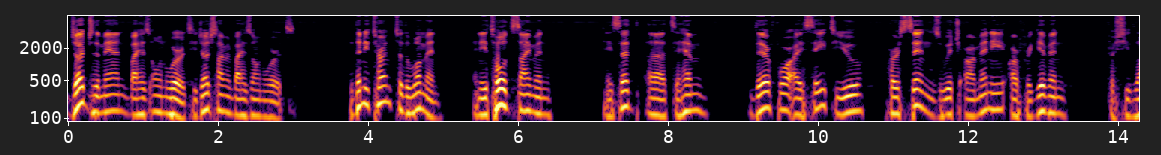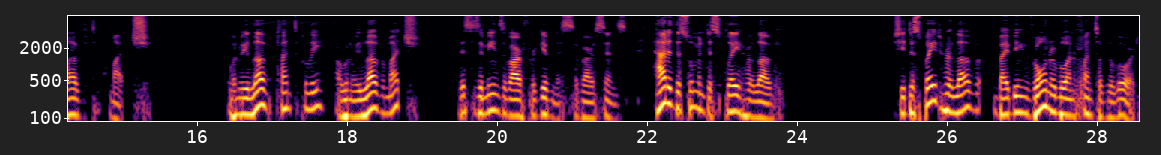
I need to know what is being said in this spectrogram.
judged the man by his own words. He judged Simon by his own words. But then he turned to the woman and he told Simon, he said uh, to him, Therefore I say to you, her sins, which are many, are forgiven, for she loved much. When we love plentifully, or when we love much, this is a means of our forgiveness of our sins. How did this woman display her love? She displayed her love by being vulnerable in front of the Lord.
